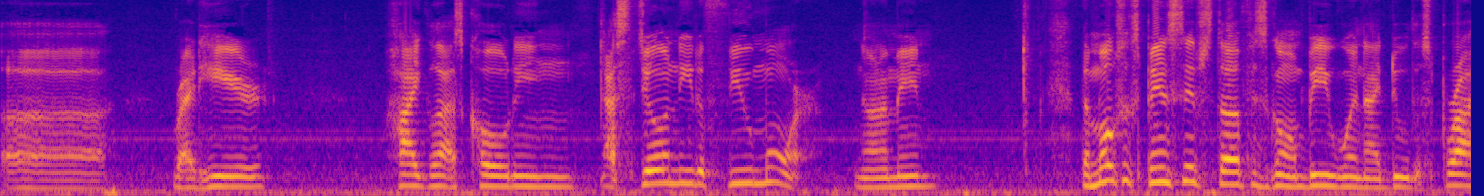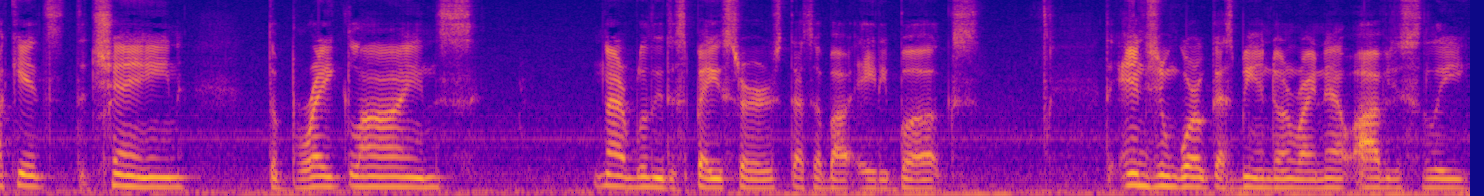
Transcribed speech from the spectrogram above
uh, right here, high gloss coating. I still need a few more. You know what I mean? The most expensive stuff is going to be when I do the sprockets, the chain, the brake lines, not really the spacers. That's about 80 bucks. The engine work that's being done right now, obviously,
